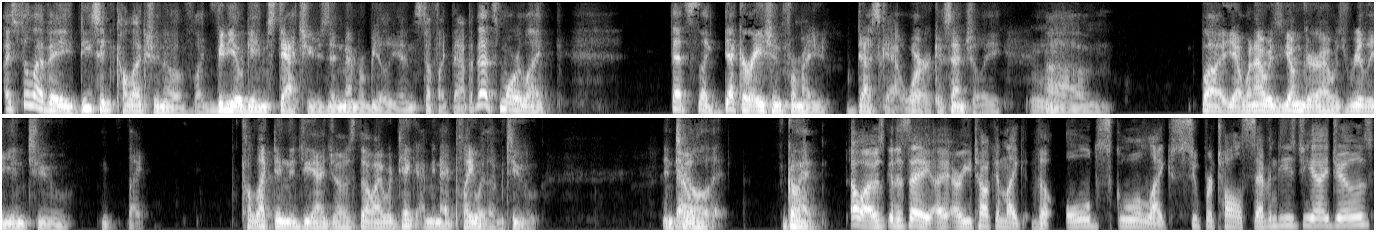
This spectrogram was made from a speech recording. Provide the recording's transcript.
I still have a decent collection of like video game statues and memorabilia and stuff like that, but that's more like that's like decoration for my desk at work essentially. Mm. Um but yeah, when I was younger, I was really into like collecting the GI Joes though I would take I mean I play with them too. Until go ahead. oh, I was gonna say, are you talking like the old school, like super tall seventies GI Joes,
